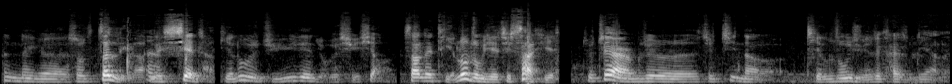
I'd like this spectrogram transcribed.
那个说镇里的嗯那县城铁路局的有个学校，上那铁路中学去上学，就这样不就是就进到铁路中学就开始练了。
